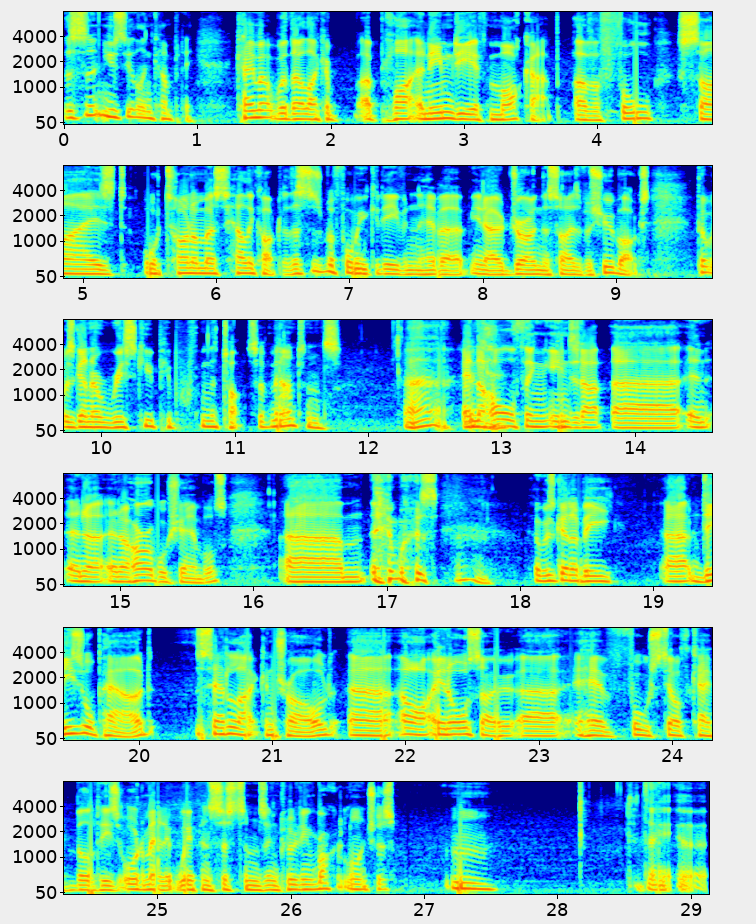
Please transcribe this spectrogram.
this is a New Zealand company, came up with a, like a, a an MDF mock up of a full sized autonomous helicopter. This is before you could even have a you know drone the size of a shoebox that was going to rescue people from the tops of mountains Ah, and the whole thing ended up uh, in, in, a, in a horrible shambles. Um, it was it was going to be uh, diesel powered, satellite controlled, uh, oh, and also uh, have full stealth capabilities, automatic weapon systems, including rocket launchers. did they, uh,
